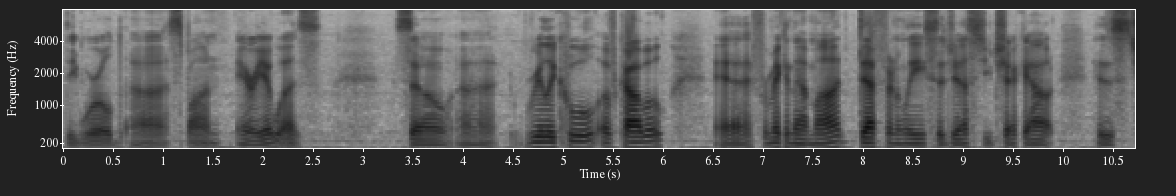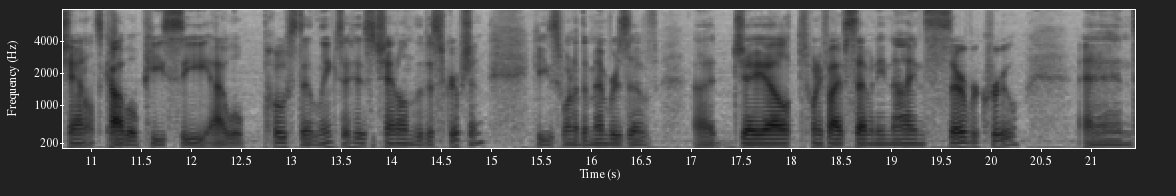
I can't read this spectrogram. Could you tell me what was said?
the world uh, spawn area was. So uh, really cool of Kabo uh, for making that mod. Definitely suggest you check out his channel. It's KaboPC. I will post a link to his channel in the description. He's one of the members of uh, JL2579 server crew, and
